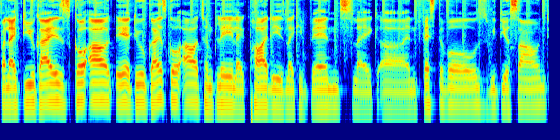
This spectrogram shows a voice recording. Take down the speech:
But like, do you guys go out? Yeah, do you guys go out and play like parties, like events, like uh, and festivals with your sound,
